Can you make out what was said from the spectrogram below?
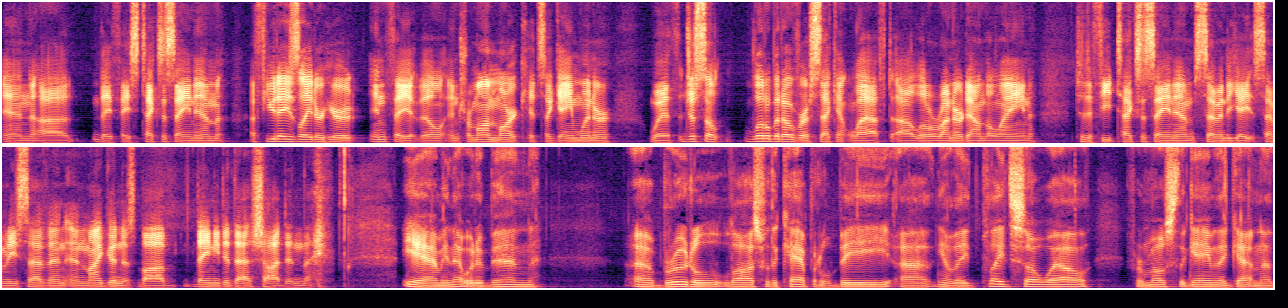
and uh, they face Texas A&M a few days later here in Fayetteville, and Tramon Mark hits a game winner with just a little bit over a second left, a little runner down the lane to defeat Texas A&M 78-77. And my goodness, Bob, they needed that shot, didn't they? Yeah, I mean that would have been a brutal loss for the capital B. Uh, you know they played so well for most of the game. They'd gotten a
